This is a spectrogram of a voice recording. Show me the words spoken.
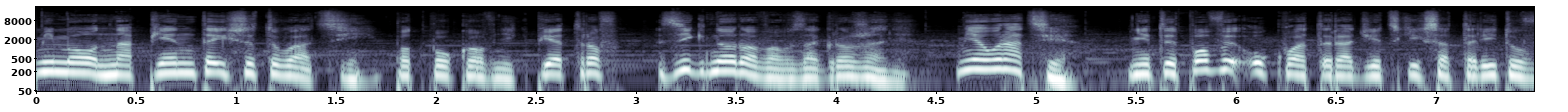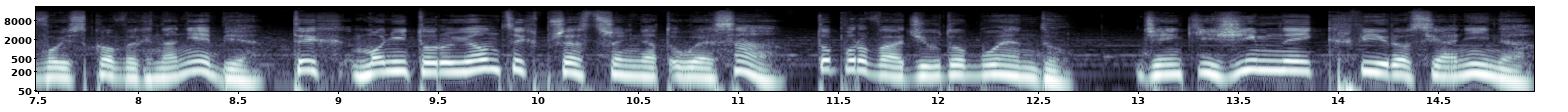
Mimo napiętej sytuacji, podpułkownik Pietrow zignorował zagrożenie. Miał rację. Nietypowy układ radzieckich satelitów wojskowych na niebie, tych monitorujących przestrzeń nad USA, doprowadził do błędu. Dzięki zimnej krwi Rosjanina,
